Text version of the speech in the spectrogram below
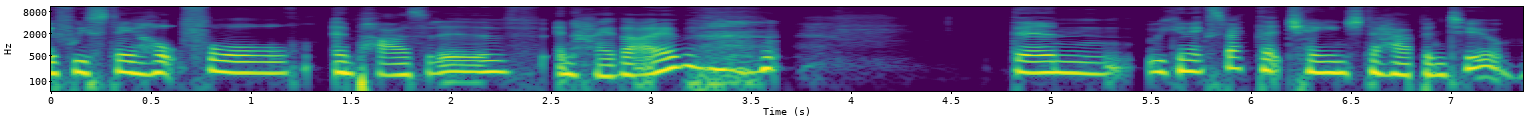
if we stay hopeful and positive and high vibe, then we can expect that change to happen too.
